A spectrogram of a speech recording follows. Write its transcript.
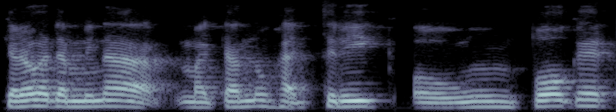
creo que termina marcando un hat-trick o un póker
